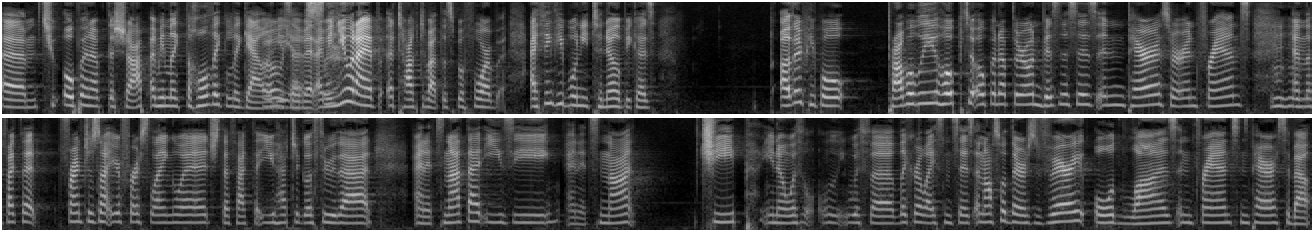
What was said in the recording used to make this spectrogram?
um, to open up the shop. I mean, like the whole like legalities Oh, of it. I mean, you and I have uh, talked about this before, but I think people need to know because other people probably hope to open up their own businesses in Paris or in France. Mm-hmm. And the fact that French is not your first language, the fact that you had to go through that and it's not that easy and it's not cheap, you know, with with uh, liquor licenses. And also there's very old laws in France and Paris about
